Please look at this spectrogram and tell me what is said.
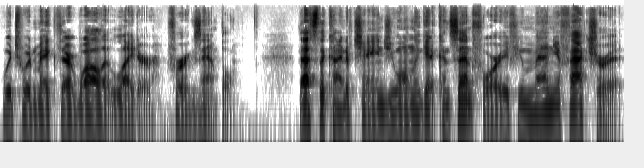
which would make their wallet lighter, for example. That's the kind of change you only get consent for if you manufacture it.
